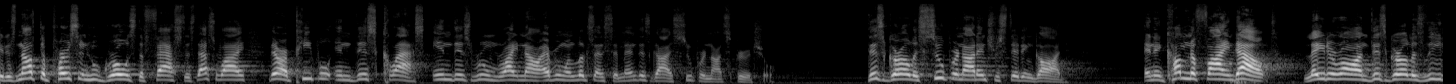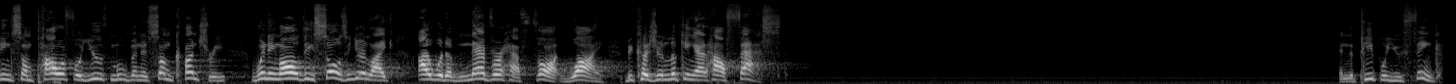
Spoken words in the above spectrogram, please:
It is not the person who grows the fastest. That's why there are people in this class, in this room right now. Everyone looks at and says, Man, this guy is super not spiritual. This girl is super not interested in God. And then come to find out, later on, this girl is leading some powerful youth movement in some country, winning all these souls. And you're like, I would have never have thought. Why? Because you're looking at how fast. And the people you think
